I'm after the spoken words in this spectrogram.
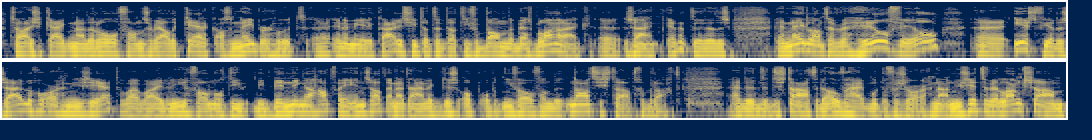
Terwijl als je kijkt naar de rol van zowel de kerk als een neighborhood in Amerika... je ziet dat, dat die verbanden best belangrijk zijn. dat, dat is, in Nederland hebben we heel veel... eerst via de zuilen georganiseerd... Waar, waar je in ieder geval nog die, die bindingen had waar je in zat... en uiteindelijk dus op, op het niveau van de nazistaat gebracht. de, de, de staten, de overheid moeten verzorgen. Nou, nu zitten we langzaam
